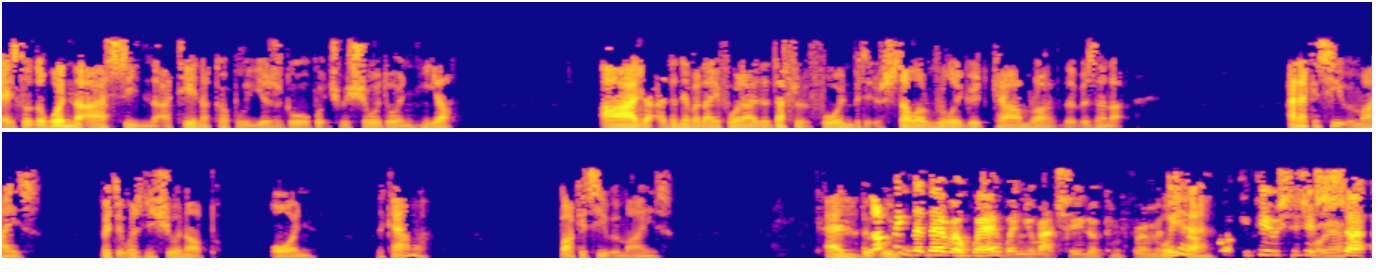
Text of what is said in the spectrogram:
it's like the one that I seen that I taken a couple of years ago, which was showed on here. I, mm-hmm. had- I didn't have an iPhone. I had a different phone, but it was still a really good camera that was in it, and I could see it with my eyes, but it wasn't showing up on the camera. But I could see it with my eyes. And, And the- I think that they're aware when you're actually looking for them and Oh, stuff. yeah. Like if you was to just Oh, yeah. set,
